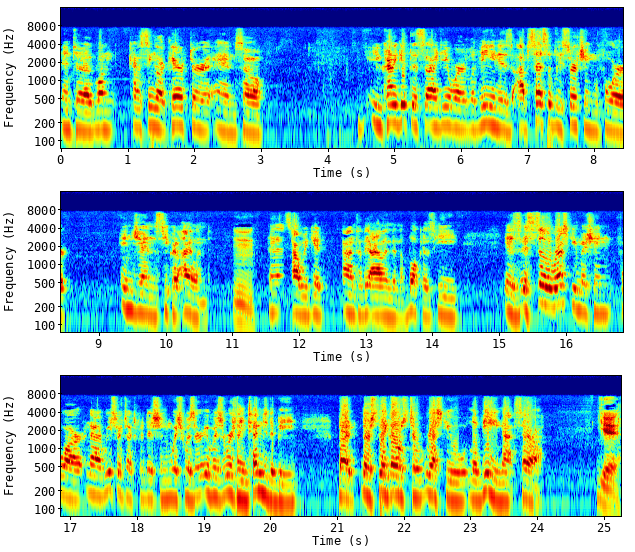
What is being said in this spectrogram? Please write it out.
into one kind of singular character, and so you kind of get this idea where Levine is obsessively searching for InGen's secret island, Mm. and that's how we get onto the island in the book. Is he is it's still a rescue mission for our, not a research expedition, which was it was originally intended to be, but there's they goes to rescue Levine, not Sarah. Yeah,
